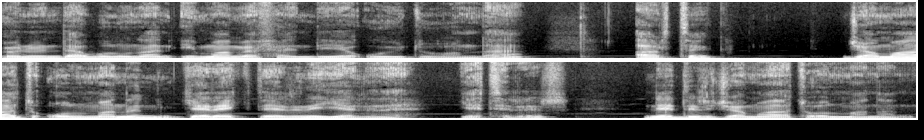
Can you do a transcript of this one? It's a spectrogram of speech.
önünde bulunan imam efendiye uyduğunda artık cemaat olmanın gereklerini yerine getirir. Nedir cemaat olmanın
